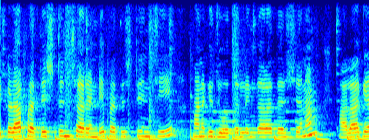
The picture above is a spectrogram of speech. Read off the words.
ఇక్కడ ప్రతిష్ఠించారండి. ప్రతిష్ఠించి మనకి జ్యోతిర్లింగాల దర్శనం అలాగే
